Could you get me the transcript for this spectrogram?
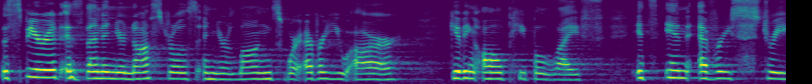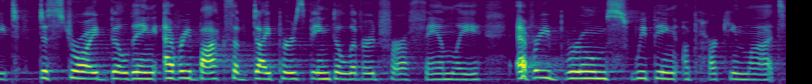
The Spirit is then in your nostrils and your lungs, wherever you are, giving all people life. It's in every street, destroyed building, every box of diapers being delivered for a family, every broom sweeping a parking lot,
